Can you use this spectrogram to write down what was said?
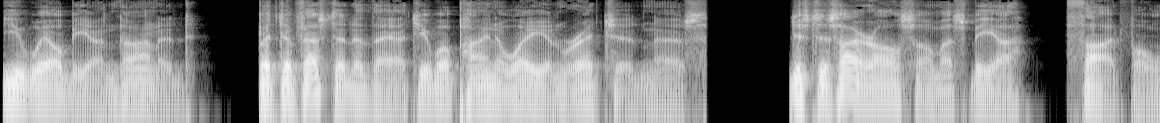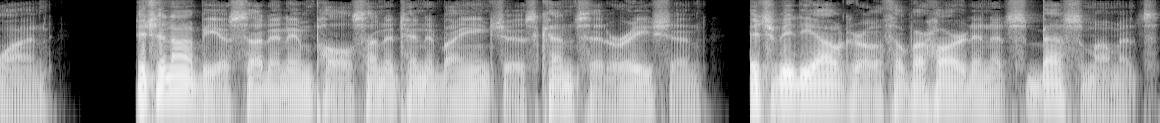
you will be undaunted, but divested of that, you will pine away in wretchedness. This desire also must be a thoughtful one. It should not be a sudden impulse unattended by anxious consideration. It should be the outgrowth of our heart in its best moments,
